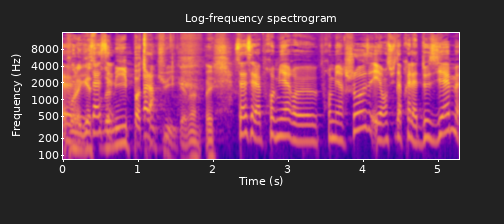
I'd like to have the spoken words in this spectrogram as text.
Euh, Pour la ça, gastronomie, pas voilà. trop cuit quand même. Oui. Ça, c'est la première, première chose. Et ensuite, après, la deuxième,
